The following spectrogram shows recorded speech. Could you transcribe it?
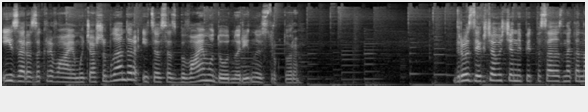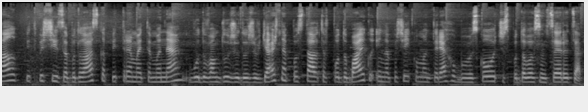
і зараз закриваємо чашу блендера і це все збиваємо до однорідної структури. Друзі, якщо ви ще не підписались на канал, підпишіться, будь ласка, підтримайте мене. Буду вам дуже-дуже вдячна. Поставте вподобайку і напишіть в коментарях обов'язково, чи сподобався вам цей рецепт.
